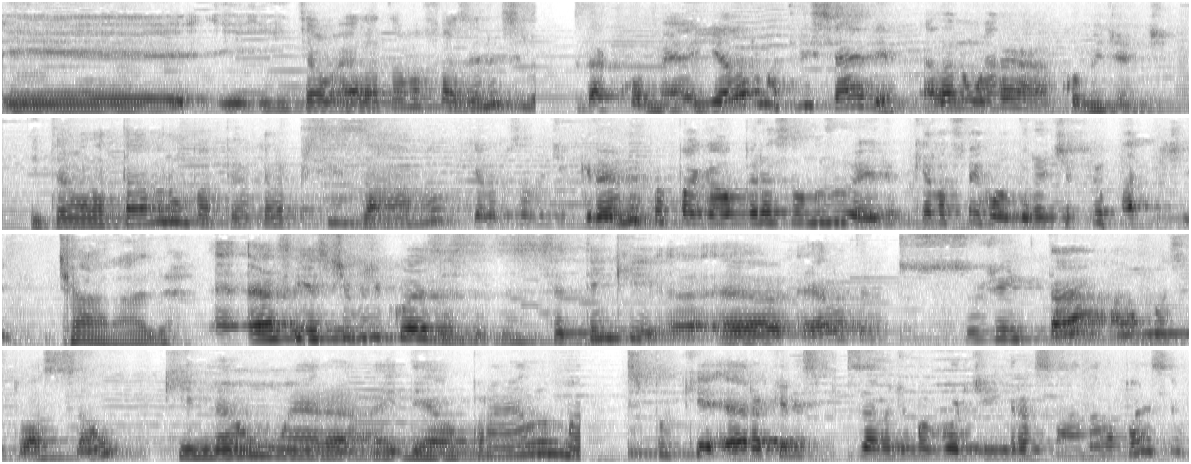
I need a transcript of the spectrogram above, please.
E, e- então ela tava fazendo esse da comédia e ela era uma atriz séria, ela não era comediante. Então ela tava num papel que ela precisava, porque ela precisava de grana pra pagar a operação do joelho, porque ela ferrou durante a filmagem. Caralho. É, é assim, esse tipo de coisa. Você tem que. é, é, ela teve que se sujeitar a uma situação que não era a ideal pra ela, mas porque era que eles precisavam de uma gordinha engraçada, ela apareceu.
